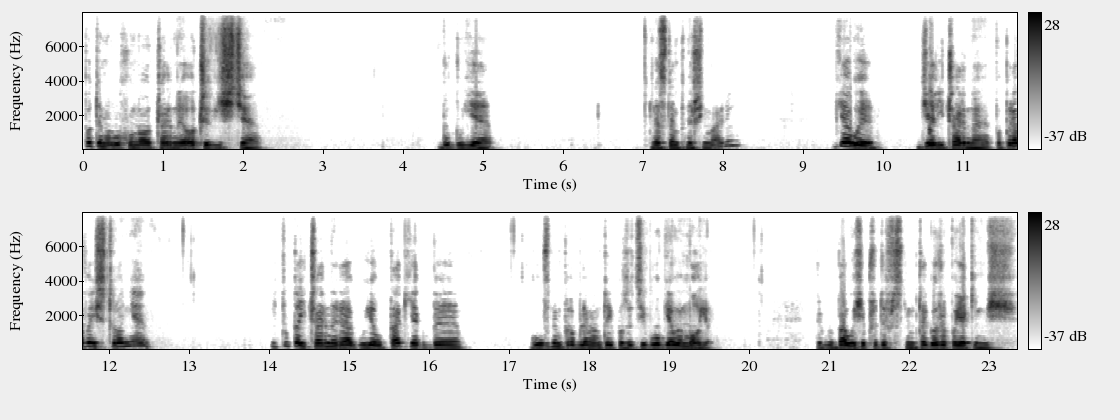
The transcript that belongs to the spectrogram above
Po tym ruchu no, czarny oczywiście buduje następny Shimari. Biały dzieli czarne po prawej stronie i tutaj czarne reagują tak, jakby głównym problemem tej pozycji było białe mojo. Jakby bały się przede wszystkim tego, że po jakimś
